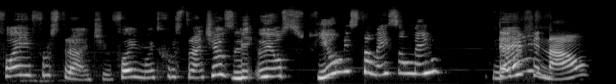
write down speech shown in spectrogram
foi frustrante. Foi muito frustrante. E os, e os filmes também são meio. Teve né? final?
